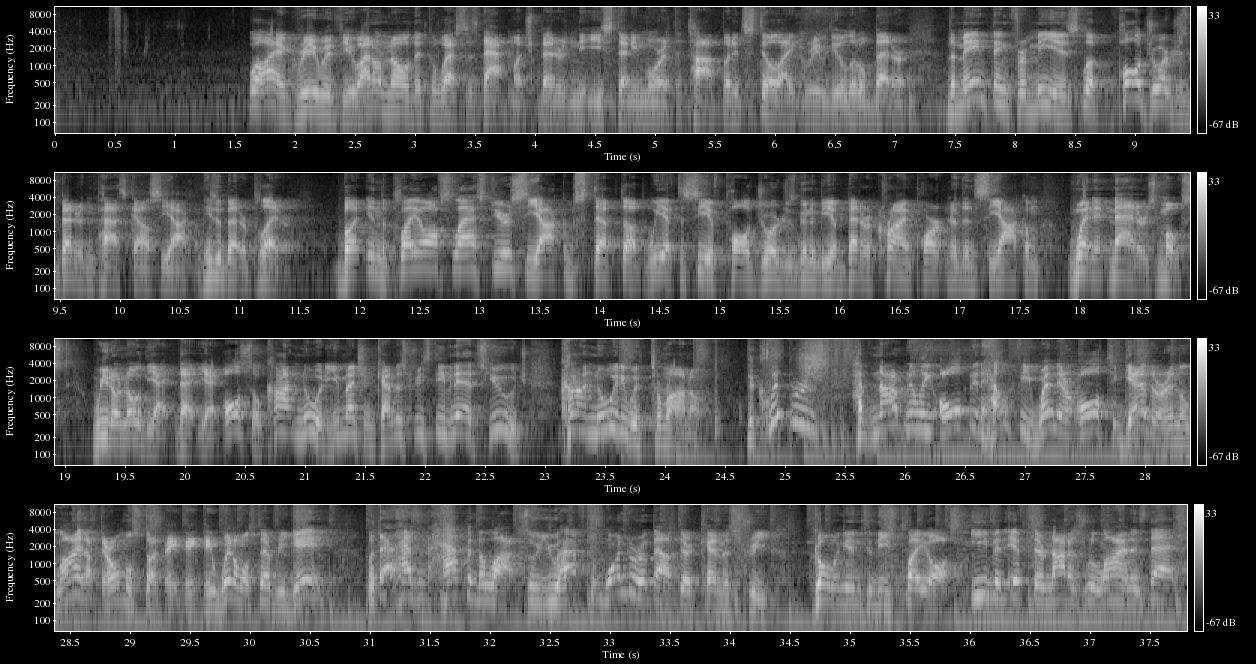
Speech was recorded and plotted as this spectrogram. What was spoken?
Well, I agree with you. I don't know that the West is that much better than the East anymore at the top, but it's still, I agree with you, a little better. The main thing for me is look, Paul George is better than Pascal Siakam. He's a better player. But in the playoffs last year, Siakam stepped up. We have to see if Paul George is going to be a better crime partner than Siakam when it matters most. We don't know that yet. Also, continuity. You mentioned chemistry, Stephen. That's huge. Continuity with Toronto. The Clippers have not really all been healthy when they're all together in the lineup. They're almost they, they, they win almost every game. But that hasn't happened a lot. So you have to wonder about their chemistry going into these playoffs, even if they're not as reliant as that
